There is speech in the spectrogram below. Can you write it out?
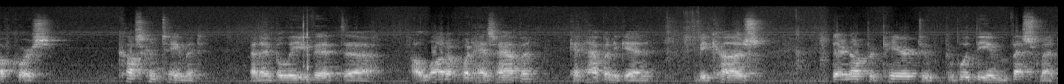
Of course, cost containment, and I believe that uh, a lot of what has happened can happen again because they're not prepared to put the investment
